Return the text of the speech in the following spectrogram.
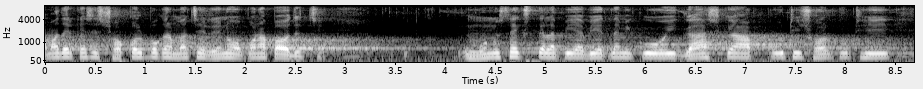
আমাদের কাছে সকল প্রকার মাছের রেনু অপনা পাওয়া যাচ্ছে। মনুসেক্স, তেলাপিয়া, ভিয়েতনামি, কই, ঘাস, কাপ, পুঁটি, সরপুঁটি রৌ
